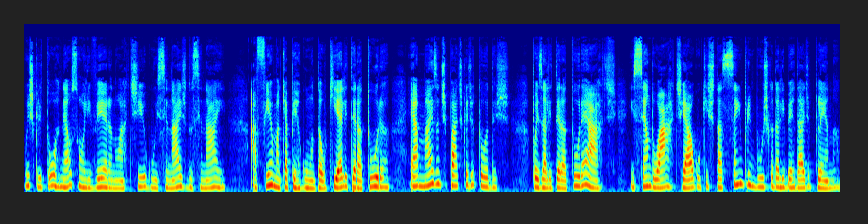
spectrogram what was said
O escritor Nelson Oliveira, no artigo Os Sinais do Sinai, afirma que a pergunta o que é literatura é a mais antipática de todas, pois a literatura é arte, e sendo arte é algo que está sempre em busca da liberdade plena.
